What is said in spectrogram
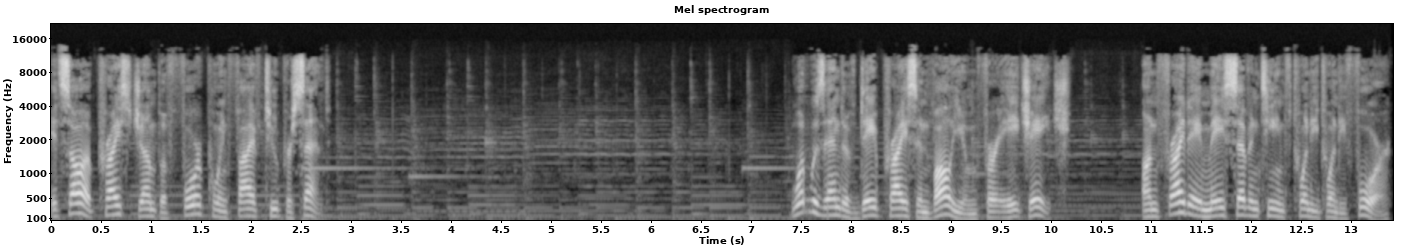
It saw a price jump of 4.52%. What was end of day price and volume for AHH? On Friday, May 17, 2024,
